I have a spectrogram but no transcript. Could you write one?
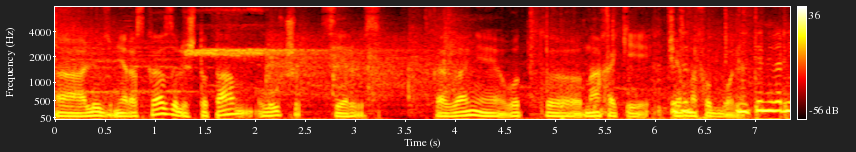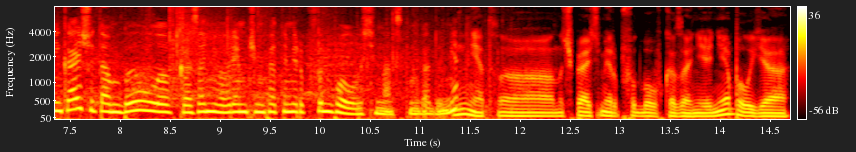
А, люди мне рассказывали, что там лучше сервис Казани вот э, на хоккее, чем Это- на футболе. Но ты наверняка еще там был в Казани во время чемпионата мира по футболу в 2018 году, нет? Нет, э, на чемпионате мира по футболу в Казани я не был. Я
